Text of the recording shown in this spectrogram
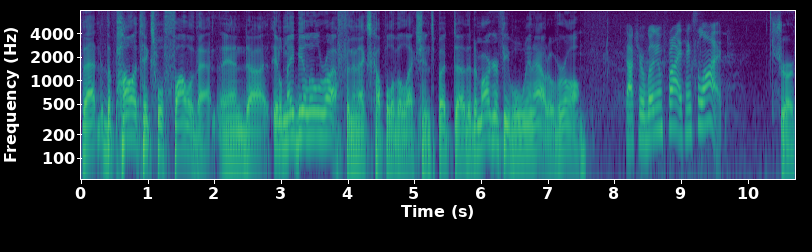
that the politics will follow that. And uh, it may be a little rough for the next couple of elections, but uh, the demography will win out overall. Dr. William Frey, thanks a lot. Sure.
